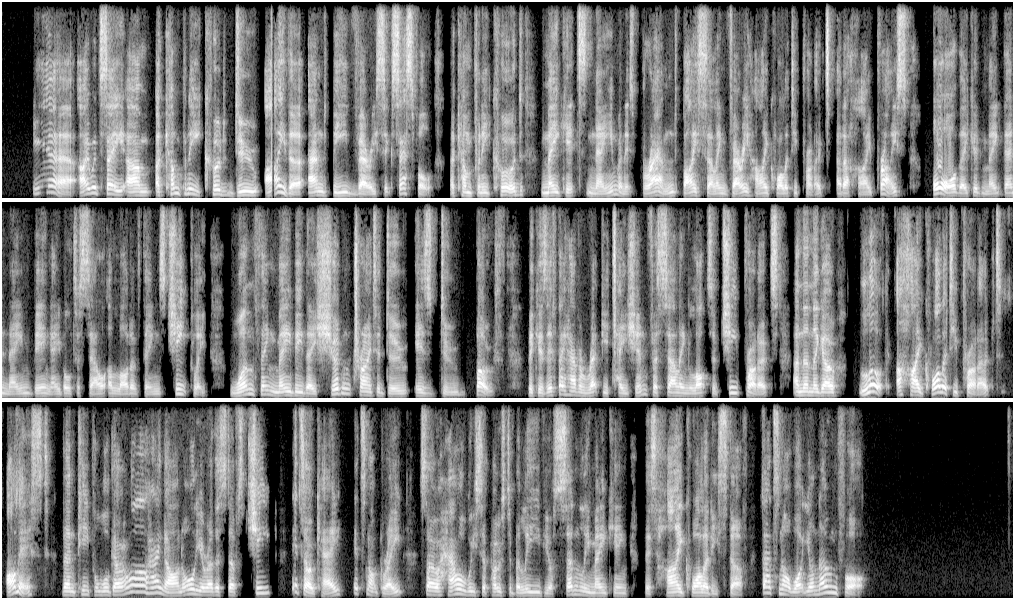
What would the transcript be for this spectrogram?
yeah, I would say um, a company could do either and be very successful. A company could make its name and its brand by selling very high quality products at a high price, or they could make their name being able to sell a lot of things cheaply. One thing maybe they shouldn't try to do is do both. Because if they have a reputation for selling lots of cheap products and then they go, look, a high quality product, honest, then people will go, oh, hang on, all your other stuff's cheap. It's okay. It's not great. So, how are we supposed to believe you're suddenly making this high quality stuff? That's not what you're known for.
